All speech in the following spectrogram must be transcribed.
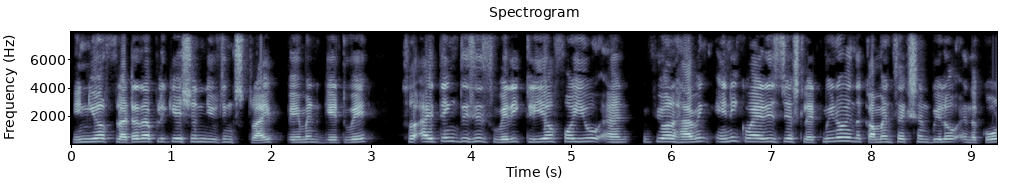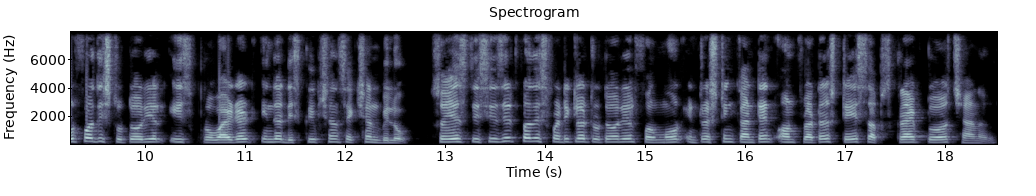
in your flutter application using stripe payment gateway. So i think this is very clear for you. And if you are having any queries just let me know in the comment section below. And the code for this tutorial is provided in the description section below so yes, this is it for this particular tutorial. For more interesting content on Flutter, stay subscribed to our channel.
